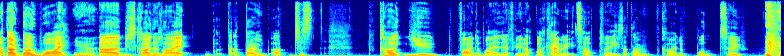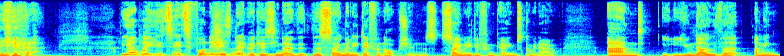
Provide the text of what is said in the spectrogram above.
I don't know why. Yeah. Um, it's kind of like I don't. I just can't. You find a way of leveling up my character, please. I don't kind of want to. yeah. Yeah, well, it's it's funny, isn't it? Because you know, th- there's so many different options, so many different games coming out, and you know that. I mean,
